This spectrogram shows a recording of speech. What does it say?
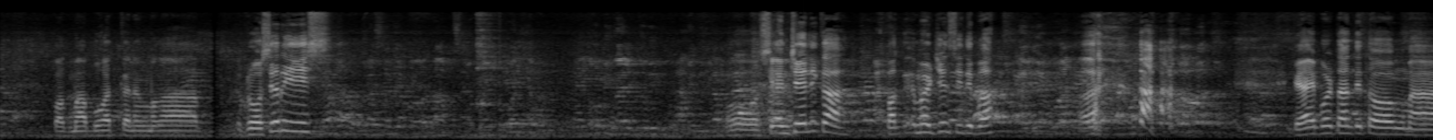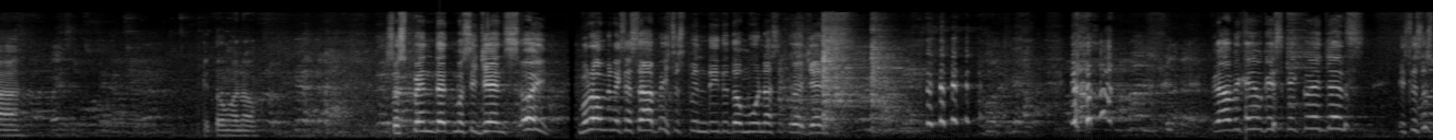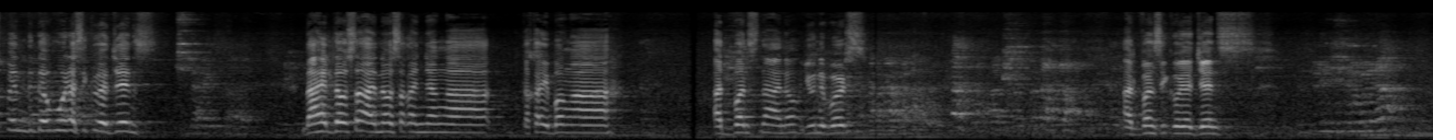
pag mabuhat ka ng mga groceries. Oh, si Angelica, pag emergency, 'di ba? Kaya importante itong ma itong ano Suspended mo si Jens. Oy! Marami nagsasabi, suspended daw muna si Kuya Jens. Grabe kayo guys kay Kuya Jens. Isususpended daw muna si Kuya Jens. Dahil daw sa ano sa kanyang ah, kakaibang ah, advance na ano, universe. Advance si Kuya Jens.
